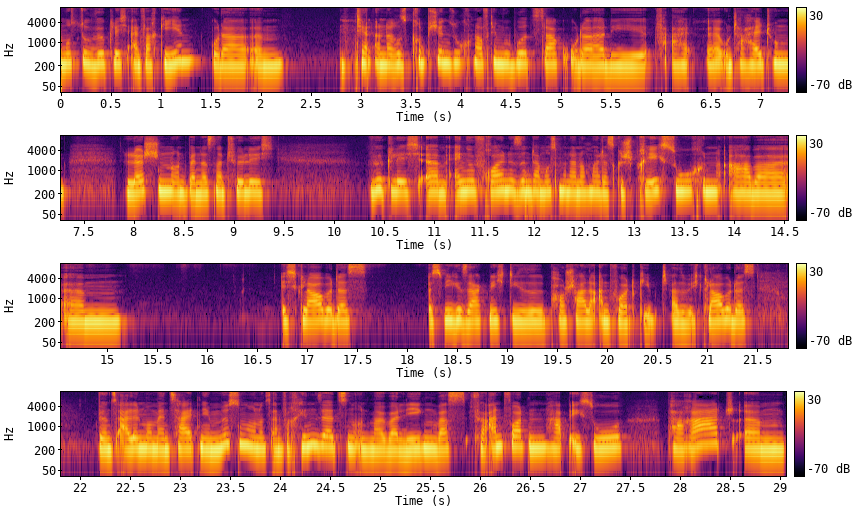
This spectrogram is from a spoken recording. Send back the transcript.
musst du wirklich einfach gehen oder ähm, dir ein anderes Grüppchen suchen auf dem Geburtstag oder die äh, Unterhaltung löschen. Und wenn das natürlich wirklich ähm, enge Freunde sind, da muss man dann nochmal das Gespräch suchen. Aber ähm, ich glaube, dass es, wie gesagt, nicht diese pauschale Antwort gibt. Also ich glaube, dass wir uns alle einen Moment Zeit nehmen müssen und uns einfach hinsetzen und mal überlegen, was für Antworten habe ich so parat. Ähm,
